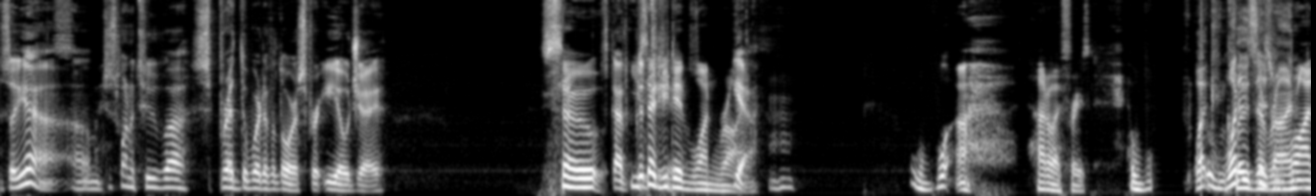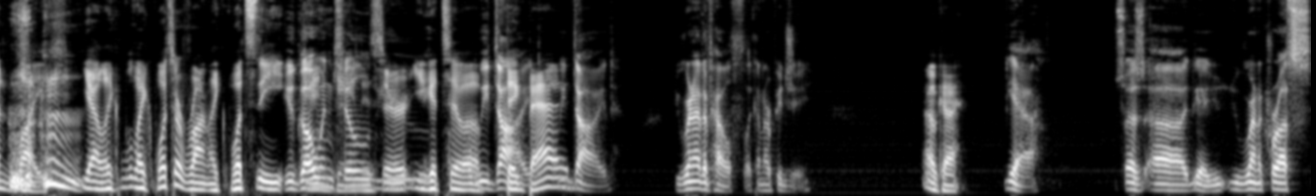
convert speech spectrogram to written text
So yeah, um, just wanted to uh, spread the word of Aloris for EOJ. So you said you did one run. Yeah. Mhm. Wha- uh, how do I phrase? What what is a this run? like? yeah, like like what's a run? Like what's the You go end until is there you- you get to a we died. big bad? We died. You run out of health, like an RPG. Okay. Yeah. So as uh yeah, you, you run across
